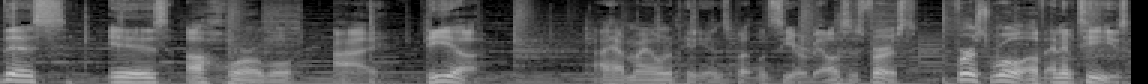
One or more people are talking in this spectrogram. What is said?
This is a horrible idea. I have my own opinions, but let's see everybody else's first. First rule of NFTs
